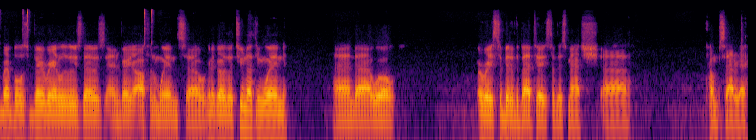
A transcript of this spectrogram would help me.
Red Bulls very rarely lose those and very often win. So we're gonna go with a two nothing win, and uh, we'll erase a bit of the bad taste of this match uh, come Saturday.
